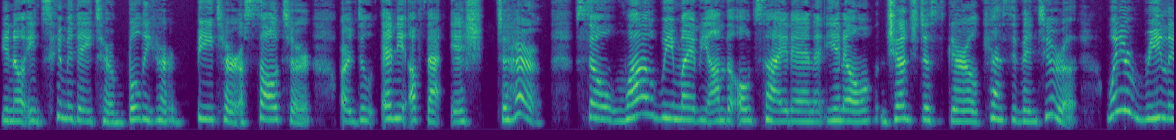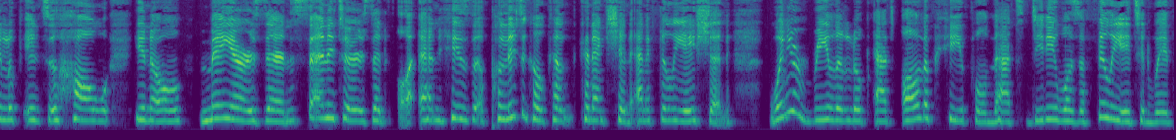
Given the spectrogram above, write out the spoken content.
you know, intimidate her, bully her, beat her, assault her, or do any of that ish to her. So while we might be on the outside and, you know, judge this girl, Cassie Ventura, when you really look into how, you know, mayors and senators and, and his political co- connection and affiliation, when you really look at all the people that Diddy was affiliated with,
